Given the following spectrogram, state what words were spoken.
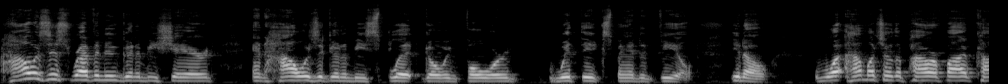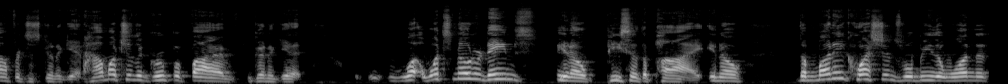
How is this revenue going to be shared, and how is it going to be split going forward with the expanded field? You know, what how much are the Power Five conferences going to get? How much are the Group of Five going to get? What what's Notre Dame's you know piece of the pie? You know, the money questions will be the one that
